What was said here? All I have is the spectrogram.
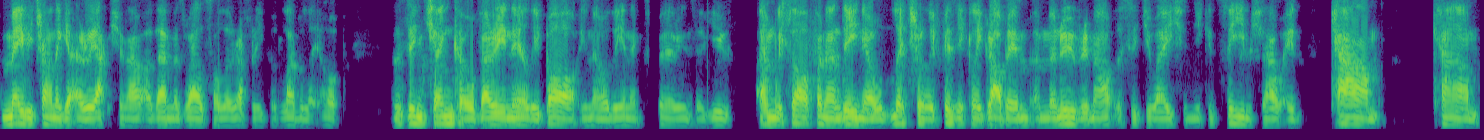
and maybe trying to get a reaction out of them as well so the referee could level it up. And Zinchenko very nearly bought, you know, the inexperience of youth. And we saw Fernandinho literally physically grab him and maneuver him out of the situation. You could see him shouting, calm, calm,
